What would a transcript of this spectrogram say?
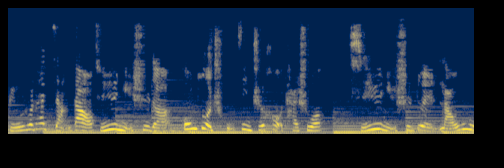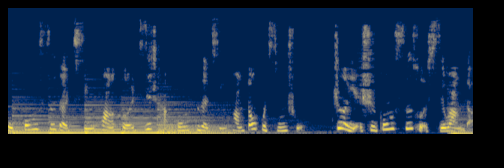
比如说，他讲到奇遇女士的工作处境之后，他说。奇遇女士对劳务公司的情况和机场公司的情况都不清楚，这也是公司所希望的。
